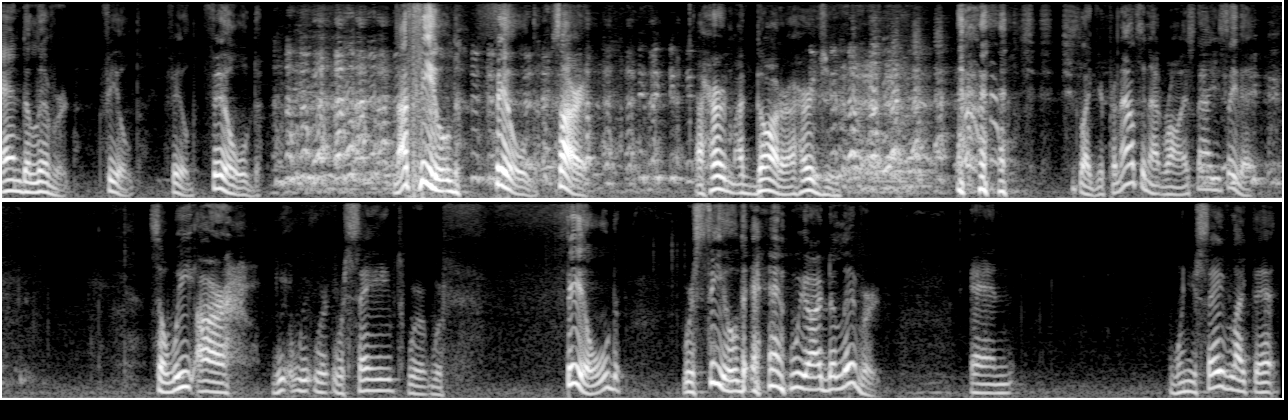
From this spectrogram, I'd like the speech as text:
and delivered. Filled, filled, filled. Not filled, filled. Sorry. I heard my daughter, I heard you. She's like, You're pronouncing that wrong. That's not how you say that. So we are, we, are we, saved, we're, we're filled, we're sealed, and we are delivered. And when you're saved like that,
